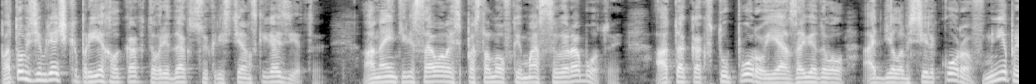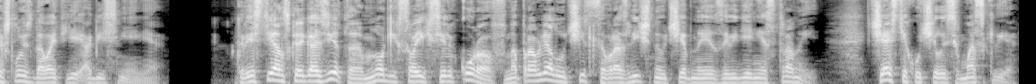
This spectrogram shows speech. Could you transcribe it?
Потом землячка приехала как-то в редакцию крестьянской газеты. Она интересовалась постановкой массовой работы, а так как в ту пору я заведовал отделом селькоров, мне пришлось давать ей объяснение. Крестьянская газета многих своих селькоров направляла учиться в различные учебные заведения страны, Часть их училась в Москве,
